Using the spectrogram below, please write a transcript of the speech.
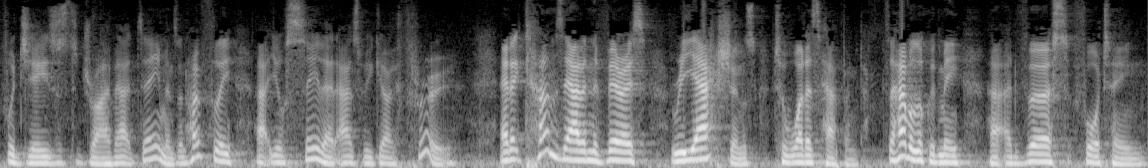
for Jesus to drive out demons. And hopefully, uh, you'll see that as we go through. And it comes out in the various reactions to what has happened. So have a look with me uh, at verse 14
